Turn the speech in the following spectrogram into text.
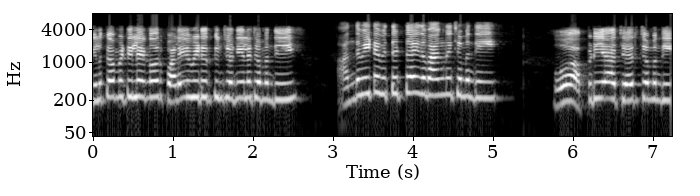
கிழக்காம்பட்டியில இன்னொரு பழைய வீடு இருக்குன்னு சொன்னீங்களே சம்மந்தி அந்த வீட்டை வித்துட்டு தான் இதை வாங்கினேன் சம்மந்தி ஓ அப்படியா? சரி சம்மந்தி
